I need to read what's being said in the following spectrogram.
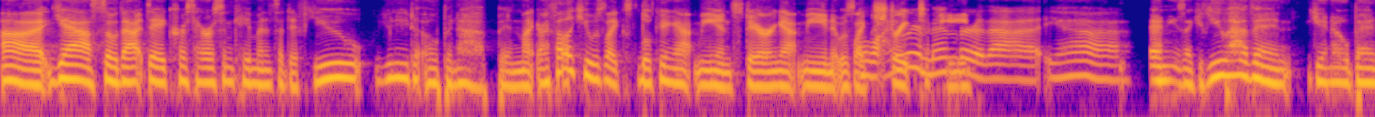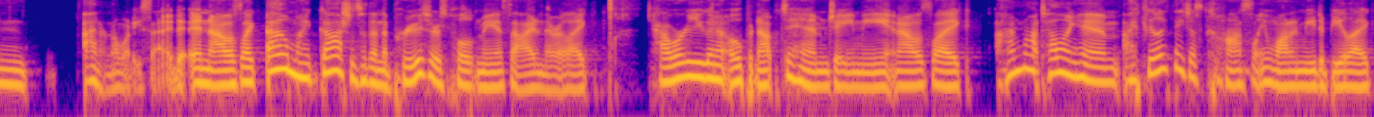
uh yeah, so that day Chris Harrison came in and said if you you need to open up and like I felt like he was like looking at me and staring at me and it was like oh, straight I to me. remember that. Yeah. And he's like if you haven't, you know, been I don't know what he said. And I was like, "Oh my gosh." And so then the producers pulled me aside and they were like, "How are you going to open up to him, Jamie?" And I was like, "I'm not telling him." I feel like they just constantly wanted me to be like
